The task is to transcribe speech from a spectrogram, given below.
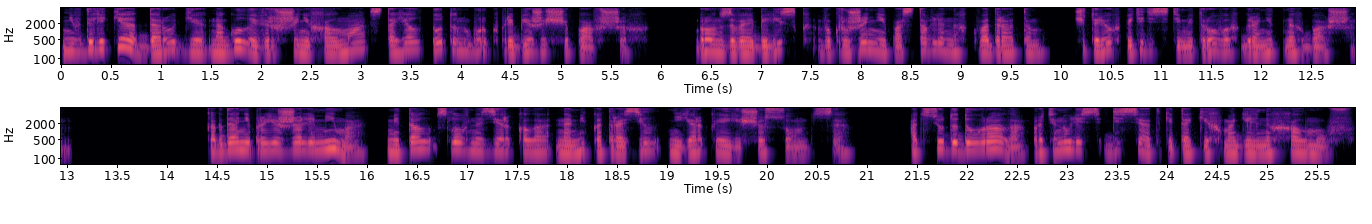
Невдалеке от дороги на голой вершине холма стоял Тоттенбург прибежище павших. Бронзовый обелиск в окружении поставленных квадратом четырех 50-метровых гранитных башен. Когда они проезжали мимо, металл, словно зеркало, на миг отразил неяркое еще солнце. Отсюда до Урала протянулись десятки таких могильных холмов,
